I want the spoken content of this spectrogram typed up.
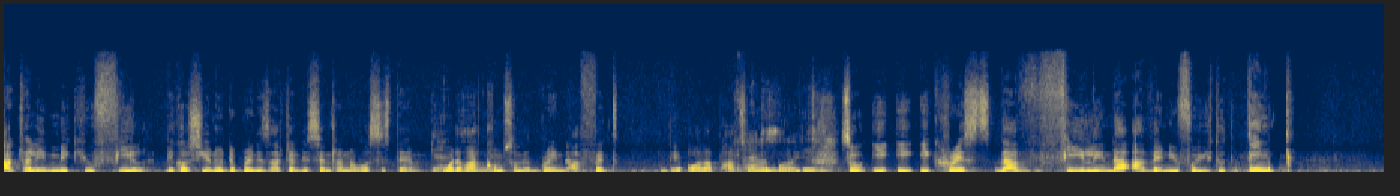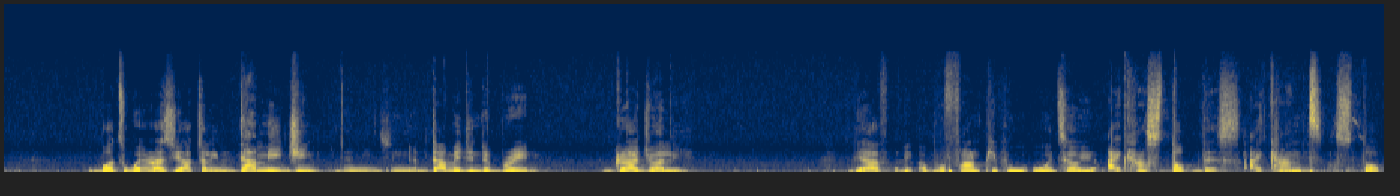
actually make you feel because you know the brain is actually the central nervous system. Yes. Whatever mm-hmm. comes from the brain affects the other parts of the body. body. So it, it, it, creates that feeling, that avenue for you to think. But whereas you're actually damaging, damaging, you're damaging the brain gradually. They have we found people who will tell you, "I can't stop this. I can't mm. stop."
